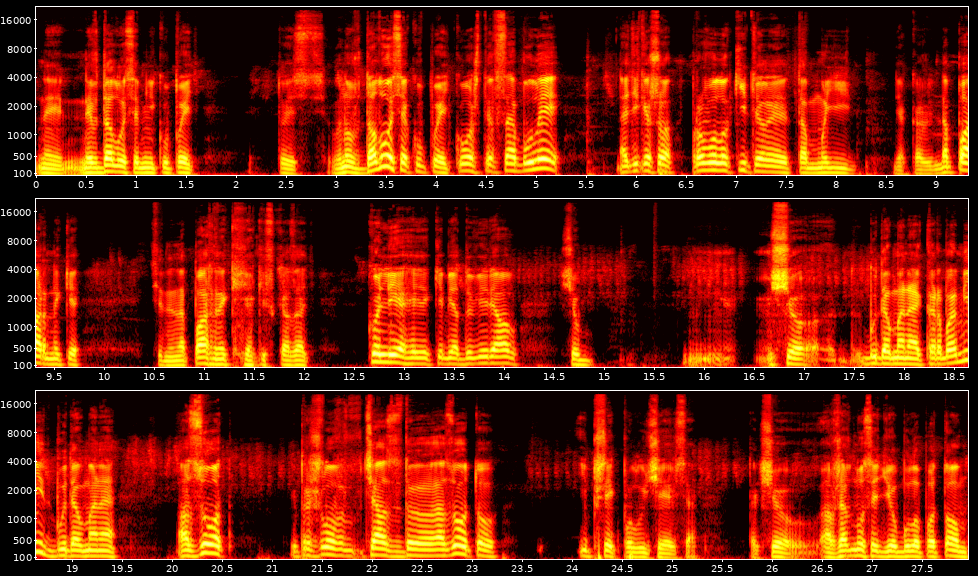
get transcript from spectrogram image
Не, не вдалося мені купити Тобто, воно вдалося купити, кошти все були, а тільки що проволокітили там мої, як кажуть, напарники, чи не напарники, як і сказати, колеги, яким я довіряв, що, що буде в мене карбамід, буде в мене азот. І прийшло час до азоту, і пшик получився. Так що, а вже вносить його було потім.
